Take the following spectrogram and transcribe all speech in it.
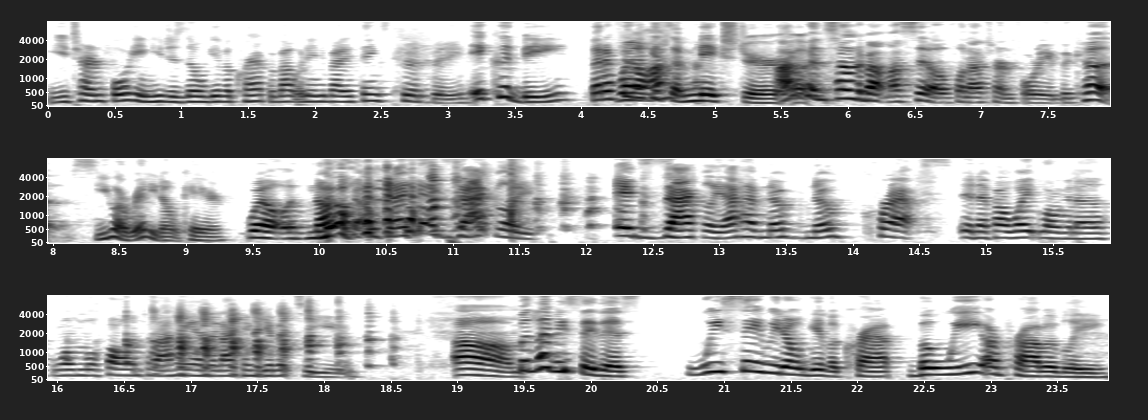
you turn 40 and you just don't give a crap about what anybody thinks Could be. it could be but i feel Well, like it's I'm- a mixture I'm of- concerned about myself when I turn 40 because, you already don't care well, no, okay, exactly. exactly. I have no no craps, and if I wait long enough, one will fall into my hand, and I can give it to you. Um, But let me say this. We say we don't give a crap, but we are probably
